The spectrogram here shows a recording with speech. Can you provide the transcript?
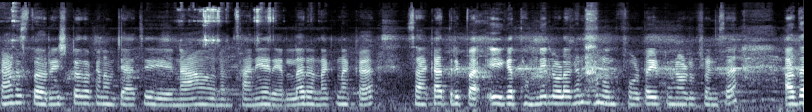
ಕಾಣಿಸ್ತಾವ್ರಿ. ಇಷ್ಟದಕ್ಕೆ ನಮ್ಮ ಜಾತಿ, ನಾವು ನಮ್ಮ ಸಾನಿಯರು ಎಲ್ಲರೂ ನಕ್ ನಕ್ಕ ಸಾಕಾತ್ರಿಪ್ಪ. ಈಗ ಥಮ್ನಿಲ್ ಒಳಗೆ ನಾನು ಒಂದು ಫೋಟೋ ಇಟ್ಟು ನೋಡ್ರಿ ಫ್ರೆಂಡ್ಸ ಅದು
